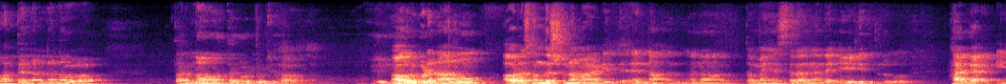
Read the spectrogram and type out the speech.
ಮತ್ತೆ ನನ್ನ ನಾವು ತನ್ನ ಅಂತ ನೋಡ್ಬಿಟ್ಟು ಹೌದು. ಅವರು ಕೂಡ ನಾನು ಅವರ ಸಂದರ್ಶನ ಮಾಡಿದ್ದೆ. ತಮ್ಮ ಹೆಸರನ್ನೆಲ್ಲ ಹೇಳಿದ್ರು. ಹಾಗಾಗಿ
